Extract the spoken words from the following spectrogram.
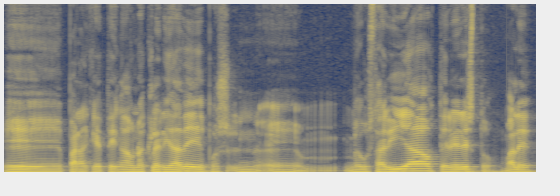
Eh, para que tenga una claridad de, pues, me gustaría obtener esto, ¿vale?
